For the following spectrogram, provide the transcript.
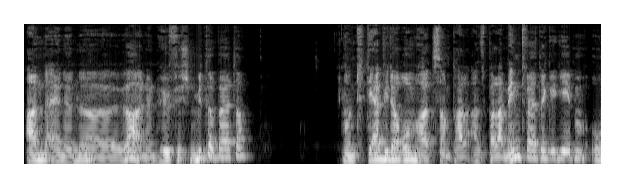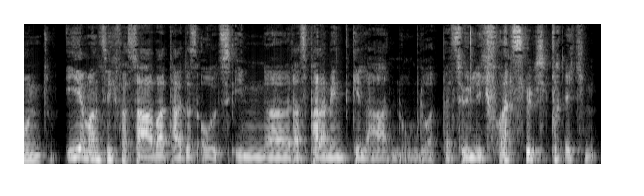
an einen, mhm. äh, ja, einen höfischen Mitarbeiter. Und der wiederum hat es ans Parlament weitergegeben und ehe man sich versah, war Titus Oates in äh, das Parlament geladen, um dort persönlich vorzusprechen.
